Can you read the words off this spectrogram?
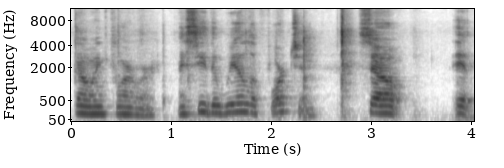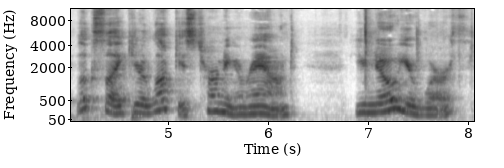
going forward. I see the wheel of fortune. So it looks like your luck is turning around. You know your worth.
